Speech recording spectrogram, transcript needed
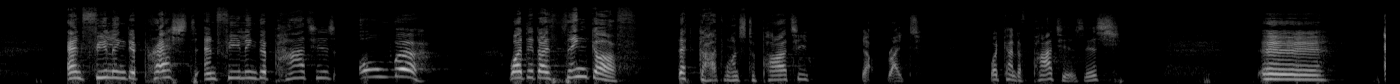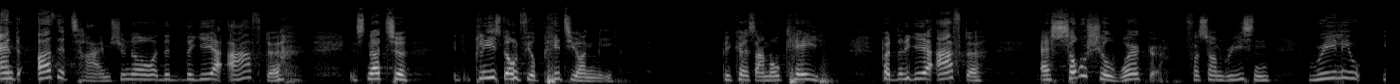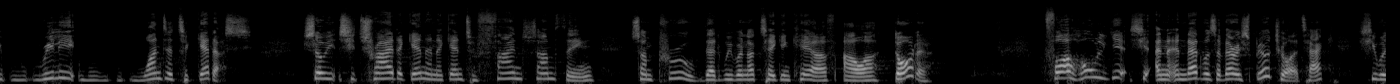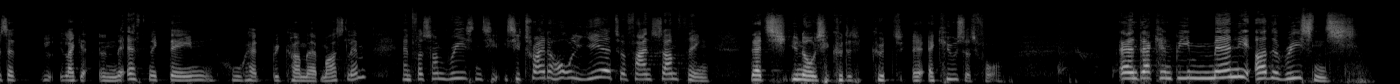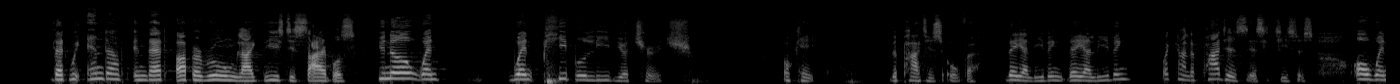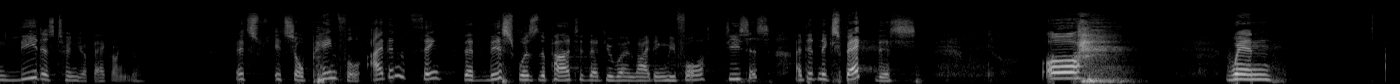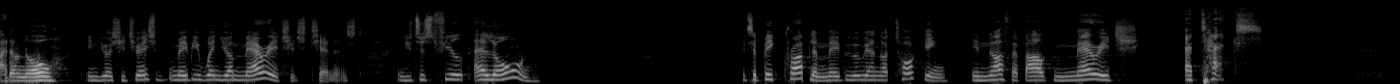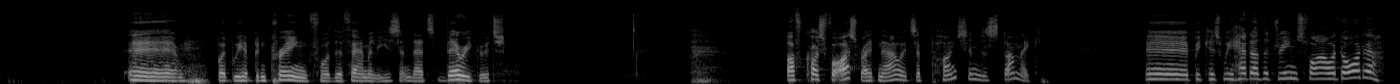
and feeling depressed and feeling the party is over. What did I think of? That God wants to party? Yeah, right. What kind of party is this? Uh, and other times, you know, the, the year after, it's not to, please don't feel pity on me because I'm okay. But the year after, a social worker, for some reason, really, really wanted to get us. So she tried again and again to find something, some proof that we were not taking care of our daughter. For a whole year, she, and, and that was a very spiritual attack. She was a like an ethnic Dane who had become a Muslim, and for some reason she, she tried a whole year to find something that she, you know she could could uh, accuse us for. And there can be many other reasons that we end up in that upper room like these disciples. You know, when when people leave your church, okay, the party's over. They are leaving. They are leaving. What kind of party is this, Jesus? Or when leaders turn your back on you. It's, it's so painful. I didn't think that this was the party that you were inviting me for, Jesus. I didn't expect this. Or when, I don't know, in your situation, maybe when your marriage is challenged and you just feel alone. It's a big problem. Maybe we are not talking enough about marriage attacks. Uh, but we have been praying for the families, and that's very good. Of course, for us right now, it's a punch in the stomach uh, because we had other dreams for our daughter.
